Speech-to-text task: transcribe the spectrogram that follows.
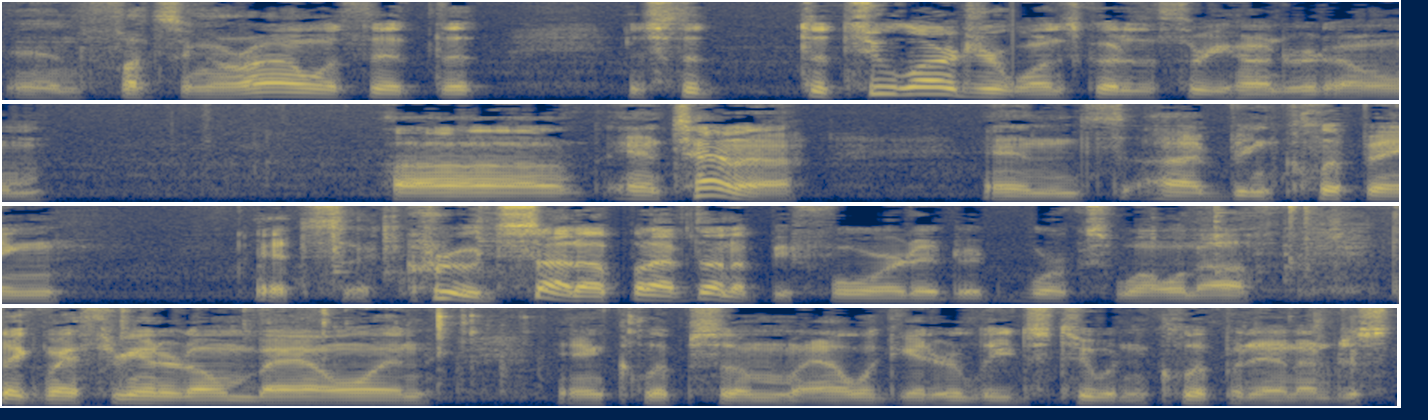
and futzing around with it that it's the the two larger ones go to the 300 ohm uh, antenna. And I've been clipping it's a crude setup but I've done it before it, it works well enough. Take my 300 ohm balun and clip some alligator leads to it and clip it in. I'm just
